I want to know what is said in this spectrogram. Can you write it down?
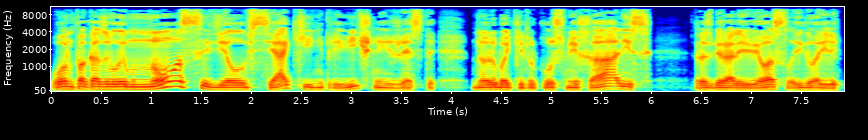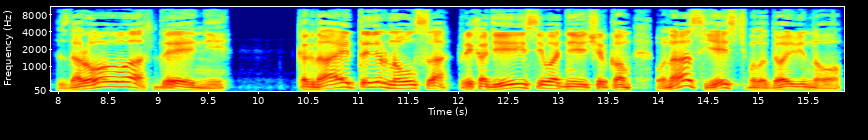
Он показывал им нос и делал всякие неприличные жесты, но рыбаки только усмехались, разбирали весла и говорили «Здорово, Дэнни! Когда это вернулся? Приходи сегодня вечерком, у нас есть молодое вино».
